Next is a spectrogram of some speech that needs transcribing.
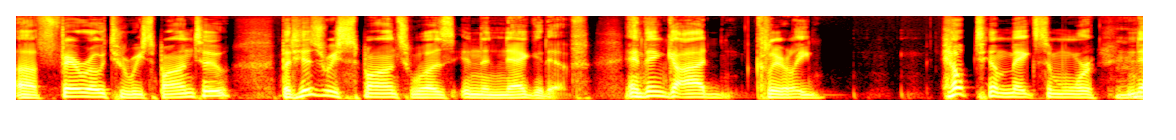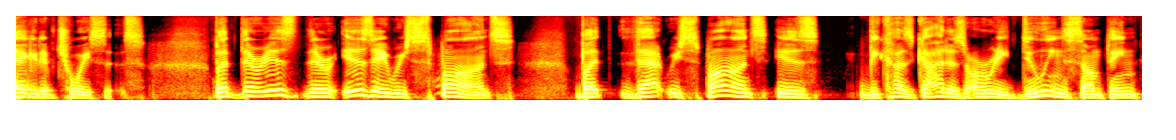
uh, Pharaoh to respond to, but his response was in the negative. And then God clearly helped him make some more mm-hmm. negative choices. But there is there is a response, but that response is because God is already doing something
